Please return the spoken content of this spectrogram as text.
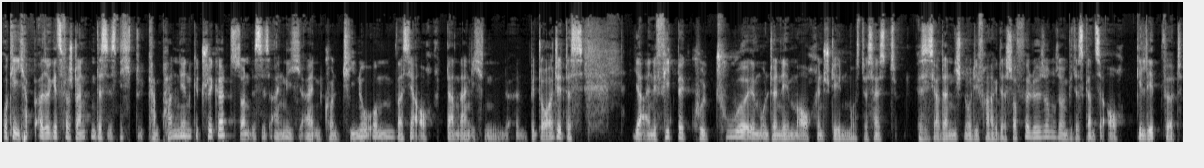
okay, ich habe also jetzt verstanden, das ist nicht Kampagnen getriggert, sondern es ist eigentlich ein Kontinuum, was ja auch dann eigentlich bedeutet, dass ja eine Feedback-Kultur im Unternehmen auch entstehen muss. Das heißt, es ist ja dann nicht nur die Frage der Softwarelösung, sondern wie das Ganze auch gelebt wird.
